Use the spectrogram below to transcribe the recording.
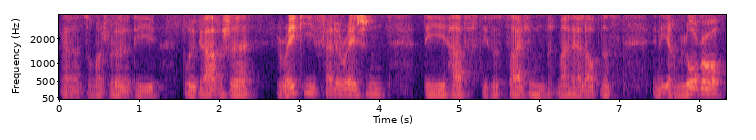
äh, zum Beispiel die bulgarische Reiki Federation, die hat dieses Zeichen mit meiner Erlaubnis in ihrem Logo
